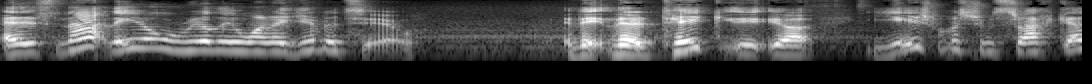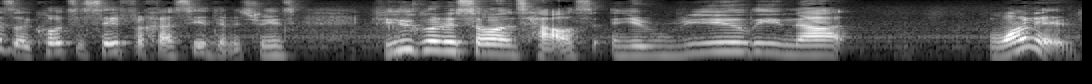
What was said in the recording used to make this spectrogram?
and it's not they don't really want to give it to you. They they're take uh, yesh quotes a sefer chasidim, which means if you go to someone's house and you're really not wanted,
